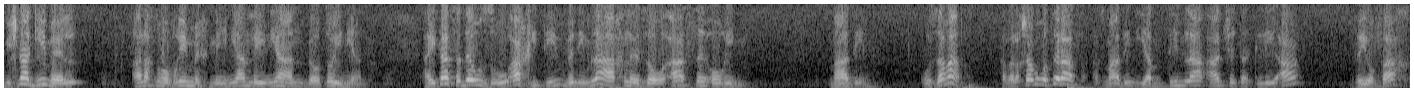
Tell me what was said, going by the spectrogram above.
משנה ג' אנחנו עוברים מעניין לעניין באותו עניין. הייתה שדהו זרועה חיטים ונמלח לזורעה שעורים. מה הדין? הוא זרע, אבל עכשיו הוא רוצה לאף. אז מה הדין? ימתין לה עד שתתליעה ויופח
